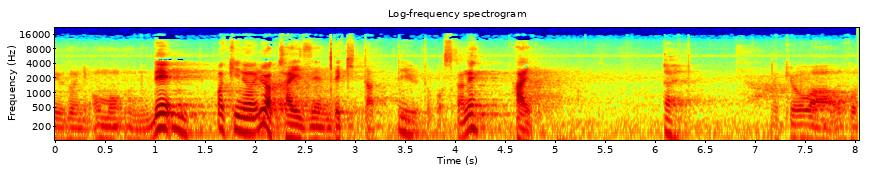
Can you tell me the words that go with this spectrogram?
いうふうに思うんで、まあ、昨日よりは改善できたっていうところですかね、はい。ではい。今日は怒っ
